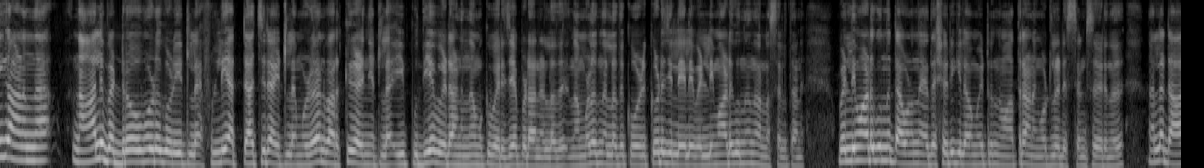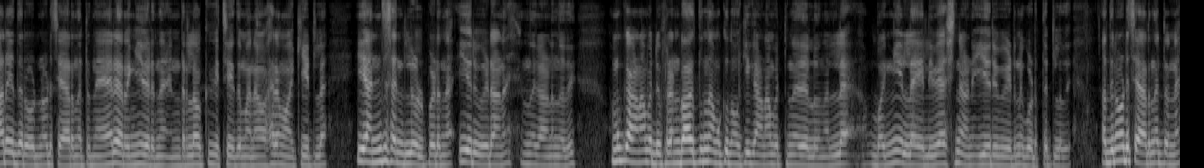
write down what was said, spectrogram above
ഈ കാണുന്ന നാല് ബെഡ്റൂമോട് കൂടിയിട്ടുള്ള ഫുള്ളി അറ്റാച്ച്ഡ് ആയിട്ടുള്ള മുഴുവൻ വർക്ക് കഴിഞ്ഞിട്ടുള്ള ഈ പുതിയ വീടാണ് നമുക്ക് പരിചയപ്പെടാനുള്ളത്. നമ്മൾ എന്നുള്ളത് കോഴിക്കോട് ജില്ലയിലെ വെള്ളിമാടുകുന്ന് എന്ന് പറഞ്ഞ സ്ഥലത്താണ്. വെള്ളിമാടുകുന്ന് ടൗണിൽ നിന്ന് ഏകദേശം ഒരു കിലോമീറ്റർ മാത്രമാണ് ഇങ്ങോട്ടുള്ള ഡിസ്റ്റൻസ് വരുന്നത്. നല്ല ടാർ ചെയ്ത റോഡിനോട് ചേർന്നിട്ട് നേരെ ഇറങ്ങി വരുന്ന ഇന്റർലോക്ക് ചെയ്ത് മനോഹരമാക്കിയിട്ടുള്ള ഈ അഞ്ച് സെന്റിൽ ഉൾപ്പെടുന്ന ഈ ഒരു വീടാണ് ഇന്ന് കാണുന്നത്. നമുക്ക് കാണാൻ പറ്റും. ഫ്രണ്ട് ഭാഗത്തു നിന്ന് നമുക്ക് നോക്കി കാണാൻ പറ്റുന്നതേ ഉള്ളൂ. നല്ല ഭംഗിയുള്ള എലിവേഷനാണ് ഈ ഒരു വീടിന് കൊടുത്തിട്ടുള്ളത്. അതിനോട് ചേർന്നിട്ട് തന്നെ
